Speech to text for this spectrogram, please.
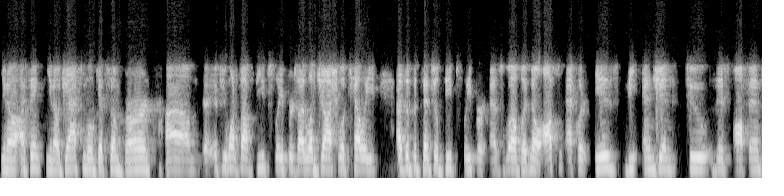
You know, I think you know Jackson will get some burn. Um, if you want to talk deep sleepers, I love Joshua Kelley as a potential deep sleeper as well. But no, Austin Ekeler is the engine to this offense.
